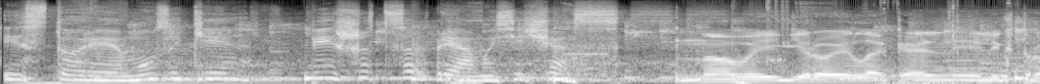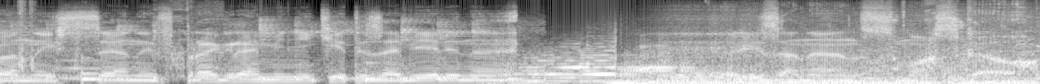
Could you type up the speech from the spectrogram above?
История музыки пишется прямо сейчас. Новые герои локальной электронной сцены в программе Никиты Забелина «Резонанс Москва».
